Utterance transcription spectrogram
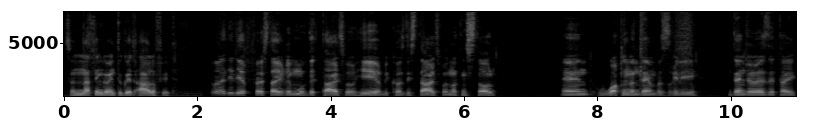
so nothing going to get out of it. So what I did here first I removed the tiles were here because these tiles were not installed and walking on them was really dangerous that I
